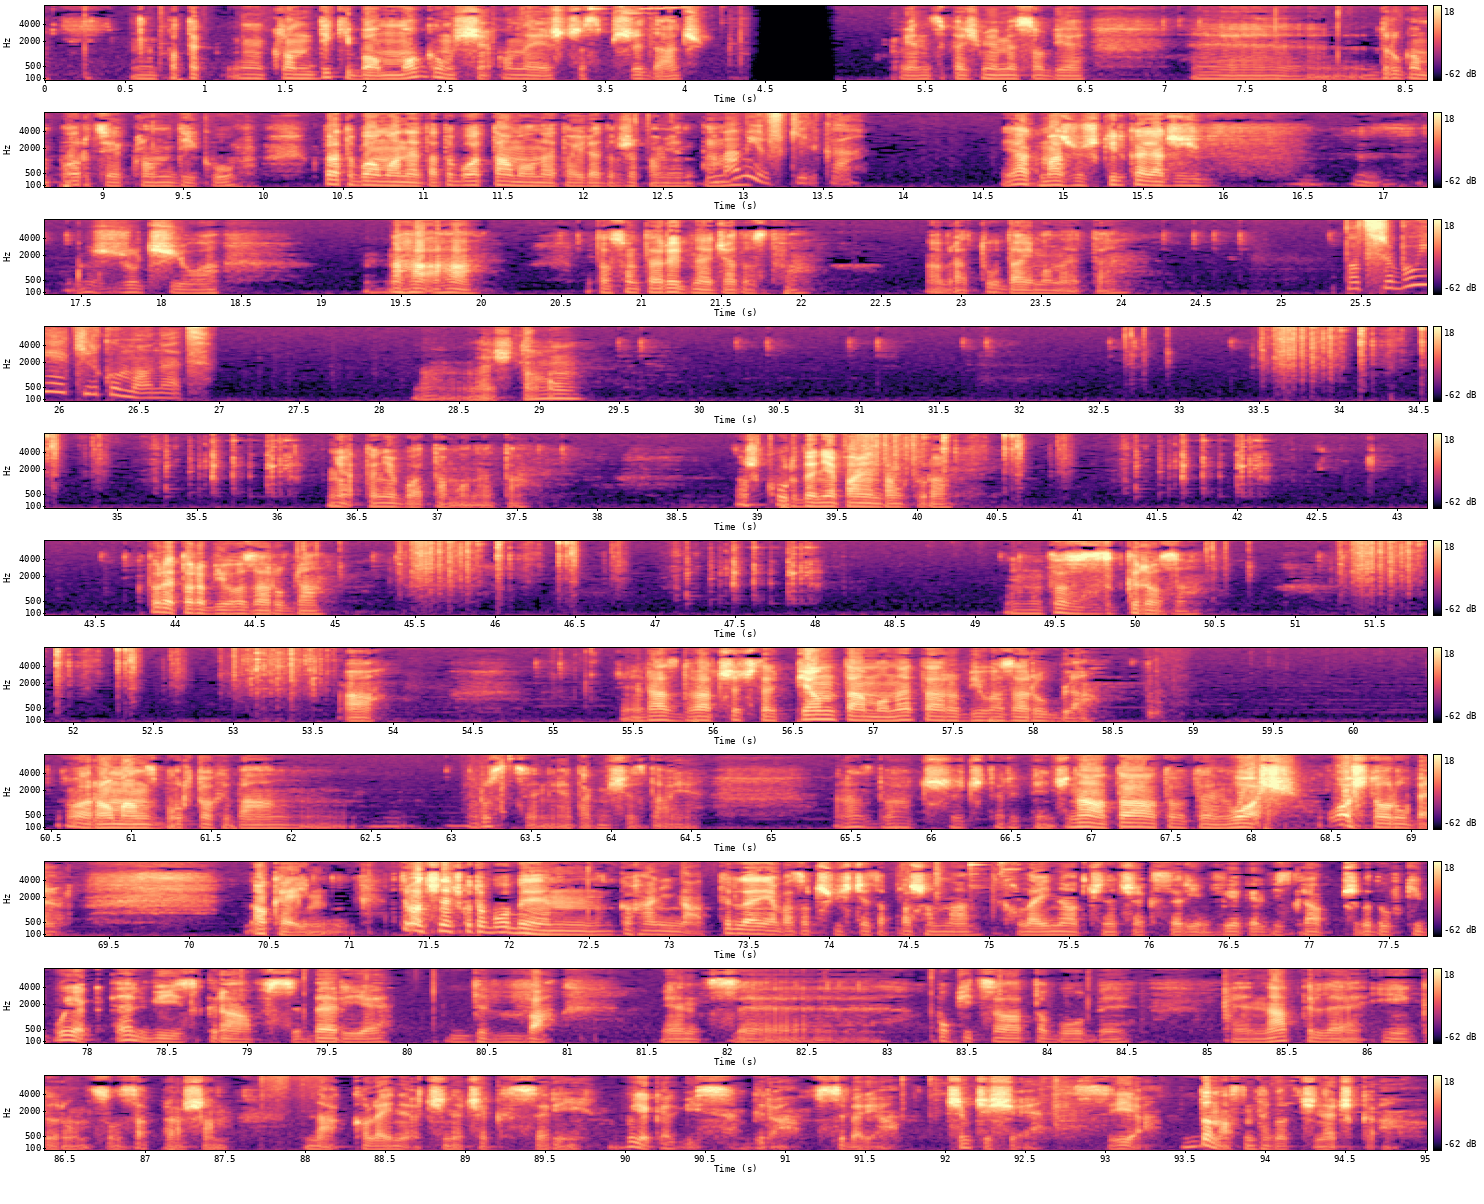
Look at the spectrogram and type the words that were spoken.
mm, po te y, klondiki, bo mogą się one jeszcze sprzydać. Więc weźmiemy sobie e, drugą porcję klondików. Która to była moneta? To była ta moneta, ile dobrze pamiętam. Mam już kilka. Jak masz już kilka, jak żeś w... w- rzuciła. Aha, aha. To są te rybne dziadostwa. Dobra, tu daj monetę. Potrzebuję kilku monet. No, weź tą. Nie, to nie była ta moneta. Noż kurde, nie pamiętam, która. Które to robiło za rubla? Nie, No to zgroza. O. Czyli raz, dwa, trzy, cztery. Piąta moneta robiła za rubla. O, Romansburg to chyba... mm, Ruscy, nie? Tak mi się zdaje. Raz, dwa, trzy, cztery, pięć. No, to, to ten łoś. Łoś to rubel. Okej. W tym odcineczku to byłoby, mm, kochani, na tyle. Ja was oczywiście zapraszam na kolejny odcineczek serii Wujek Elvis gra w przygodówki. Wujek Elvis gra w Syberię 2. Więc e, póki co to byłoby e, na tyle i gorąco zapraszam na kolejny odcineczek serii Wujek Elvis gra w Syberia. Trzymcie się, ya. Do następnego odcineczka.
